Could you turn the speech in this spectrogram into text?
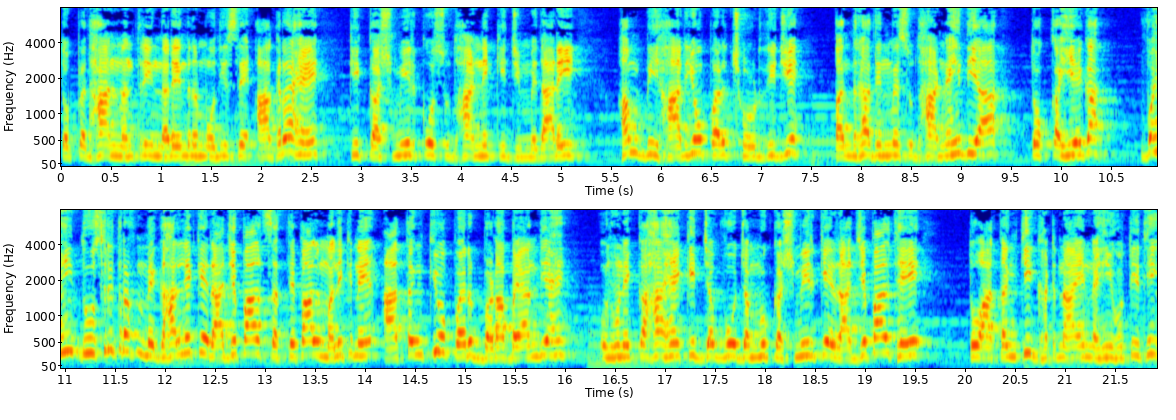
तो प्रधानमंत्री नरेंद्र मोदी से आग्रह है कि कश्मीर को सुधारने की ज़िम्मेदारी हम बिहारियों पर छोड़ दीजिए। पंद्रह दिन में सुधार नहीं दिया तो कहिएगा, वहीं दूसरी तरफ़ मेघालय के राज्यपाल सत्यपाल मलिक ने आतंकियों पर बड़ा बयान दिया है। उन्होंने कहा है कि जब वो जम्मू कश्मीर के राज्यपाल थे तो आतंकी घटनाएँ नहीं होती थी।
